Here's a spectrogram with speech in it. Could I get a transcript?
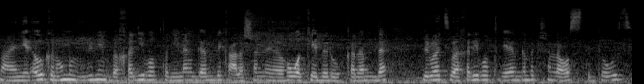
يعني الأول كانوا هم بيقولوا لي بخليه يبطل ينام جنبك علشان هو كبر والكلام ده. دلوقتي بقى خليه يبطل ينام جنبك عشان لو عاوزه تتجوزي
